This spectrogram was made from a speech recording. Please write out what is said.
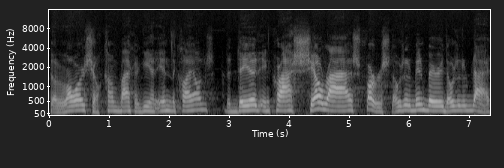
the Lord shall come back again in the clouds. The dead in Christ shall rise first, those that have been buried, those that have died.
